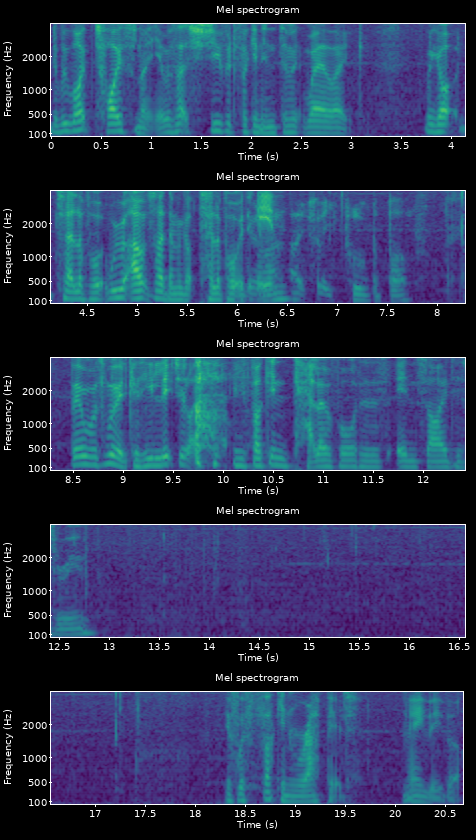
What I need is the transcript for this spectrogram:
Did we wipe twice on it? It was that stupid fucking intimate where like we got teleport. We were outside, then we got teleported Yeah, in. I accidentally pulled the boss. But it was weird because he literally like he fucking teleported us inside his room. If we're fucking rapid, maybe, but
